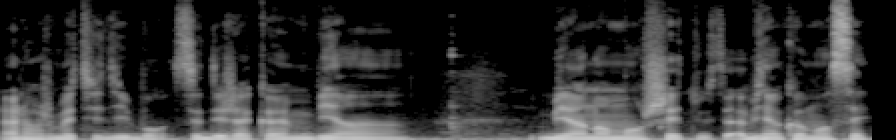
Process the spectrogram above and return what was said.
Alors je m'étais dit, bon, c'est déjà quand même bien, bien emmanché, tout ça, bien commencé.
